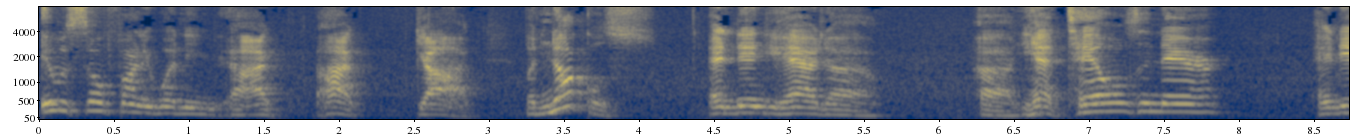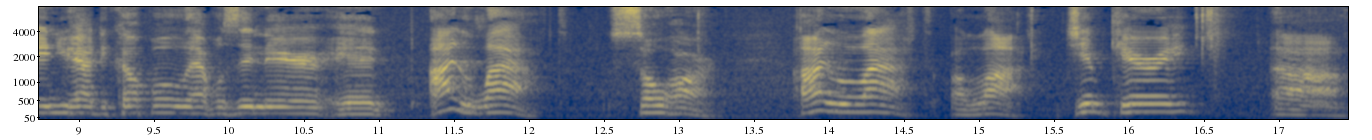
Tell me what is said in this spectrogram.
it was so funny, wasn't even, I, I, God. But Knuckles, and then you had, uh, uh, you had Tails in there, and then you had the couple that was in there, and I laughed so hard. I laughed a lot. Jim Carrey, uh,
